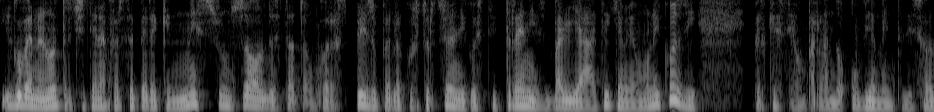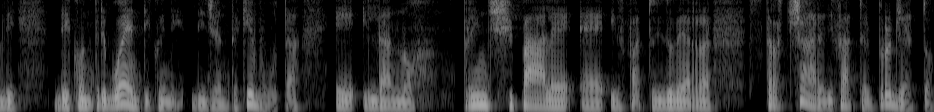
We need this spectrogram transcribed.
Il governo inoltre ci tiene a far sapere che nessun soldo è stato ancora speso per la costruzione di questi treni sbagliati, chiamiamoli così, perché stiamo parlando ovviamente di soldi dei contribuenti, quindi di gente che vota e il danno principale è il fatto di dover stracciare di fatto il progetto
